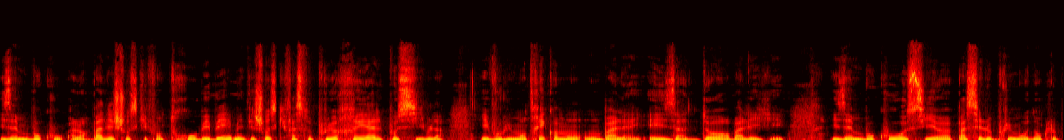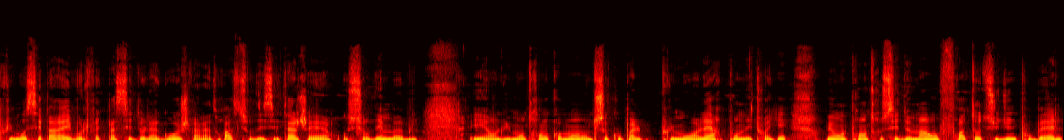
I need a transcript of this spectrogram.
Ils aiment beaucoup. Alors pas des choses qui font trop bébé, mais des choses qui fassent le plus réel possible. Et vous lui montrez comment on balaye. Et ils adorent balayer. Ils aiment beaucoup aussi euh, passer le plumeau. Donc le plumeau, c'est pareil. Vous le faites passer de la gauche vers la droite sur des étagères ou sur des meubles. Et en lui montrant comment on ne secoue pas le plumeau en l'air pour nettoyer, mais on le prend entre ses deux mains, on frotte au-dessus d'une poubelle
